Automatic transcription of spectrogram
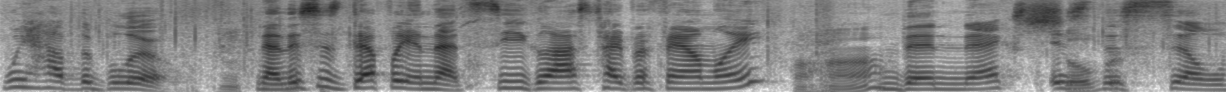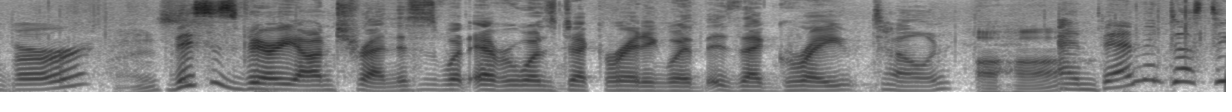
we have the blue. Now, this is definitely in that sea glass type of family. Uh-huh. Then next Silver. is the silver. Nice. This is very on trend. This is what everyone's decorating with is that gray tone. Uh-huh. And then the dusty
